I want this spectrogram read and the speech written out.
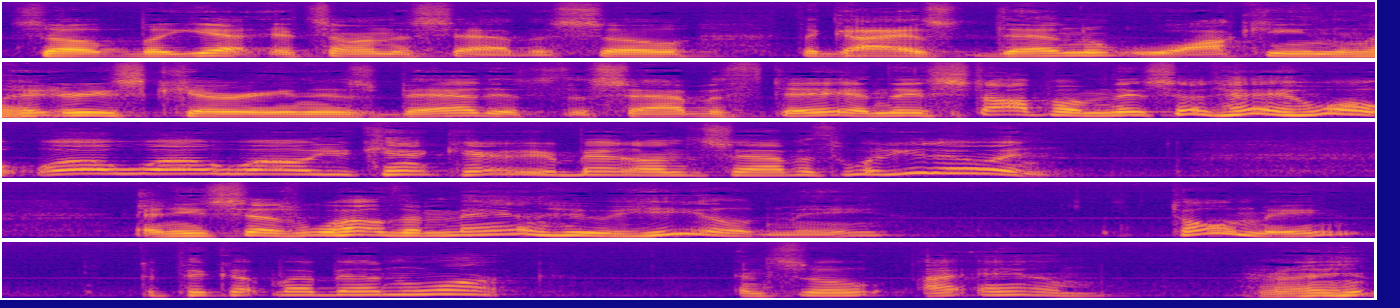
So, but yet it's on the Sabbath. So the guy's then walking later. He's carrying his bed. It's the Sabbath day, and they stop him. They said, "Hey, whoa, whoa, whoa, whoa! You can't carry your bed on the Sabbath. What are you doing?" And he says, "Well, the man who healed me told me to pick up my bed and walk, and so I am." Right?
